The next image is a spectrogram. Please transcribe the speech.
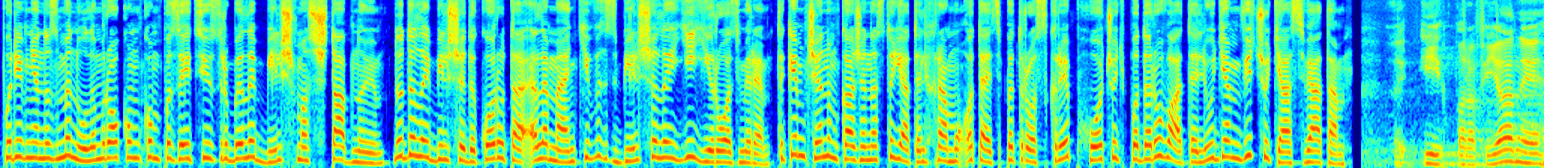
Порівняно з минулим роком композицію зробили більш масштабною. Додали більше декору та елементів, збільшили її розміри. Таким чином, каже настоятель храму отець Петро Скрип, хочуть подарувати людям відчуття свята. І парафіяни,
